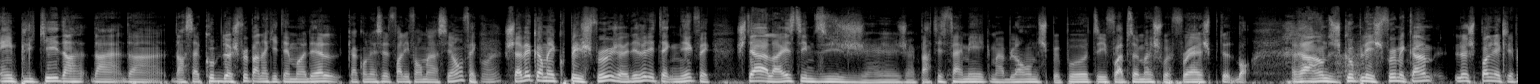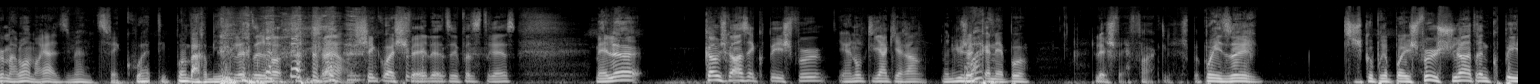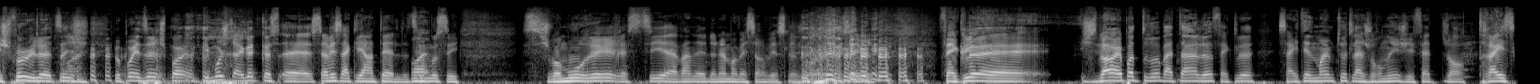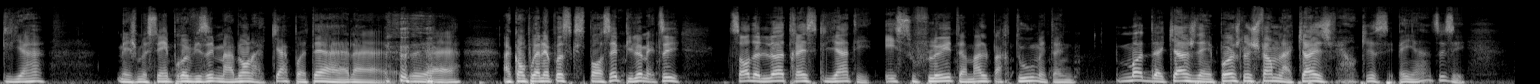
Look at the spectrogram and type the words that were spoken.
impliqué dans, dans, dans, dans sa coupe de cheveux pendant qu'il était modèle quand on essayait de faire les formations. Fait que je savais comment couper les cheveux, j'avais déjà les techniques. Fait que j'étais à l'aise. Il me dit j'ai un parti de famille avec ma blonde, je peux pas, il faut absolument que je sois fresh. Puis tout. Bon, rentre, je coupe les cheveux, mais quand même, là, je pogne le clipper. Ma blonde me regarde, elle dit Man, tu fais quoi? T'es pas barbier, là, je je sais quoi je fais, là, tu sais, pas de stress. Mais là, comme je commence à couper les cheveux, il y a un autre client qui rentre. Mais lui, je What? le connais pas. Là, je fais fuck. Là. Je peux pas lui dire je couperai pas les cheveux. Je suis là en train de couper les cheveux. Là, tu sais. je, peux pas dire. Je suis pas... Puis moi, je suis un gars de euh, service à la clientèle. là, tu sais. Ouais. Moi, c'est. si Je vais mourir avant de donner un mauvais service. Là. Fait que là, euh, je dis, bah, ouais, pas de trouble, attends. Là. Fait que là, ça a été de même toute la journée. J'ai fait genre 13 clients. Mais je me suis improvisé, ma blonde, elle capotait, elle, elle- elle comprenait pas ce qui se passait. Puis là, mais tu sais, tu sors de là, 13 clients, t'es essoufflé, t'as mal partout, mais t'as une mode de cash dans les poches. Là, je ferme la caisse, je fais, oh, Chris, c'est payant, tu sais,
